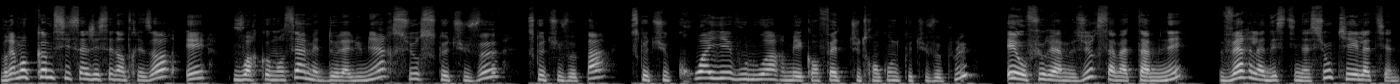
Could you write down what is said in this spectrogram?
vraiment comme s'il s'agissait d'un trésor, et pouvoir commencer à mettre de la lumière sur ce que tu veux, ce que tu veux pas, ce que tu croyais vouloir, mais qu'en fait tu te rends compte que tu veux plus. Et au fur et à mesure, ça va t'amener vers la destination qui est la tienne.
